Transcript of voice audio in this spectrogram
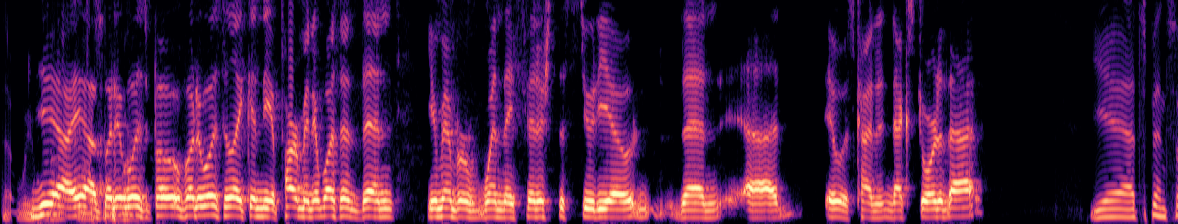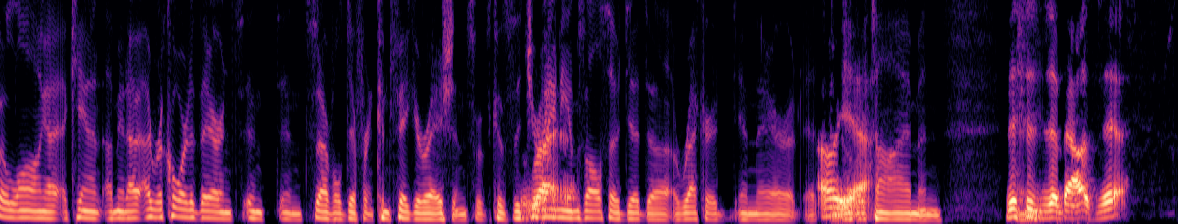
that we. Yeah, yeah, but it was but, but it was like in the apartment. It wasn't then. You remember when they finished the studio? Then uh, it was kind of next door to that. Yeah, it's been so long. I, I can't. I mean, I, I recorded there in, in in several different configurations because the Right. Geraniums also did uh, a record in there at, at Oh, another yeah. time, and This is about this.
